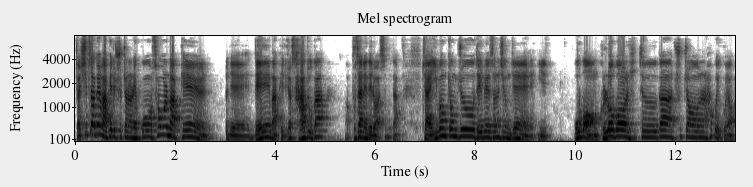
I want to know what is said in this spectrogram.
자, 14대 마필이 출전을 했고 서울 마필 또 이제 네 마필이죠. 4두가 부산에 내려왔습니다. 자, 이번 경주 대비해서는 지금 이제 이 5번 글로벌 히트가 출전을 하고 있고요.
